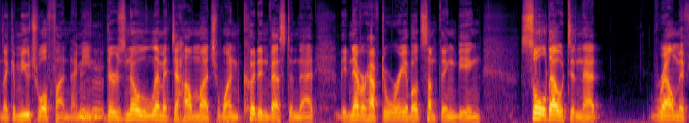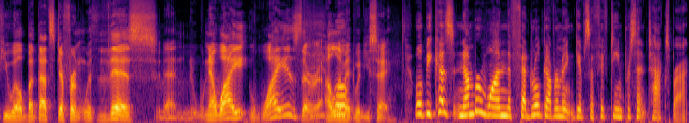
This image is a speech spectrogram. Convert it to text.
like a mutual fund. I mean, there's no limit to how much one could invest in that. They'd never have to worry about something being sold out in that realm, if you will. But that's different with this. Now, why why is there a limit? Would you say? Well, because number one, the federal government gives a 15% tax break.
